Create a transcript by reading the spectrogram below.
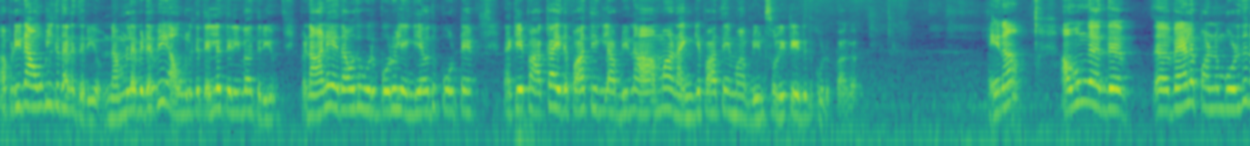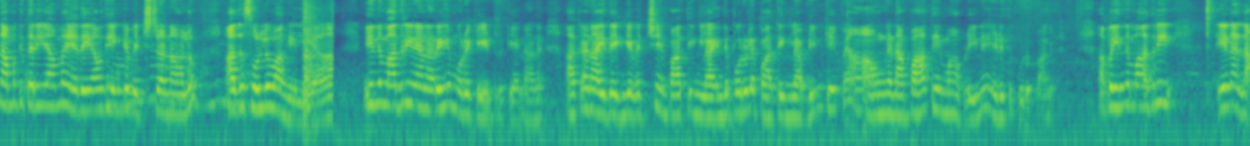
அப்படின்னு அவங்களுக்கு தானே தெரியும். நம்மளை விடவே அவங்களுக்கு தெல்ல தெளிவாக தெரியும். இப்போ நானே ஏதாவது ஒரு பொருள் எங்கேயாவது போட்டேன். நான் கேட்பேன் அக்கா இதை பார்த்தீங்களா? அப்படின்னா ஆமாம் நான் இங்கே பார்த்தேம்மா அப்படின்னு சொல்லிட்டு எடுத்து கொடுப்பாங்க. ஏன்னா அவங்க அந்த வேலை பண்ணும்பொழுது நமக்கு தெரியாமல் எதையாவது எங்கே வச்சிட்டனாலும் அதை சொல்லுவாங்க இல்லையா? இந்த மாதிரி நான் நிறைய முறை கேட்டிருக்கேன் நான். அக்கா நான் இதை இங்கே வச்சேன் பார்த்தீங்களா இந்த பொருளை பார்த்தீங்களா அப்படின்னு கேட்பேன். அவங்க நான் பார்த்தேம்மா அப்படின்னு எடுத்து கொடுப்பாங்க. அப்போ இந்த மாதிரி ஏன்னா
